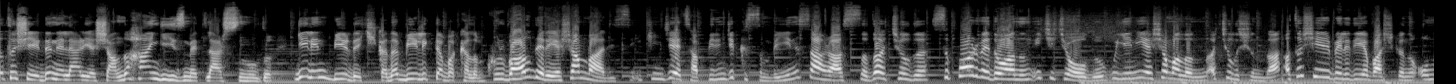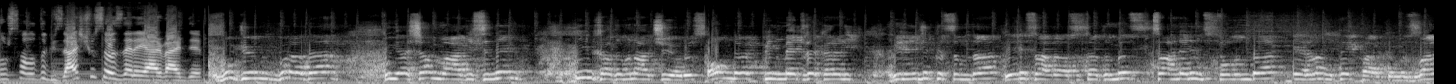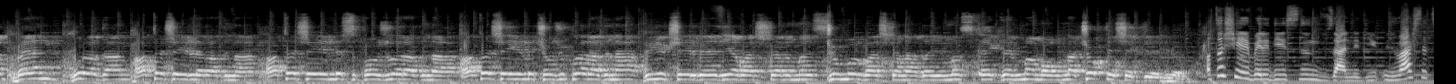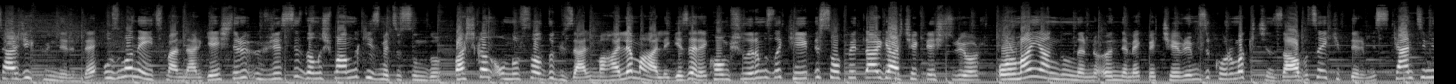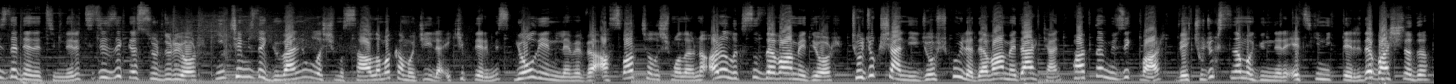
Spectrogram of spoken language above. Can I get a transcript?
Ataşehir'de neler yaşandı, hangi hizmetler sunuldu? Gelin bir dakikada birlikte bakalım. Kurbağalıdere Yaşam Vadisi ikinci etap birinci kısım ve Yeni Sahra stadı açıldı. Spor ve doğanın iç içe olduğu bu yeni yaşam alanının açılışında Ataşehir Belediye Başkanı Onur Saladı Güzel şu sözlere yer verdi. Bugün burada bu yaşam vadisinin ilk adımını açıyoruz. 14 bin metrekarelik birinci kısımda Yeni Sahra stadımız, sahnenin solunda yer alan İpek Parkımız var. Ben buradan Ataşehirler adına, Ataşehirli sporcular adına, Ataşehirli çocuklar adına Büyükşehir Belediye Başkanımız, Cumhurbaşkanı adayımız Ekrem İmamoğlu'na çok teşekkür ediyorum. Ataşehir Belediyesi'nin düzenlediği üniversite tercih günlerinde uzman eğitmenler gençlere ücretsiz danışmanlık hizmeti sundu. Başkan Onur Saladı Güzel mahalle mahalle gezerek komşularımızla keyifli sohbetler gerçekleştiriyor. Orman yangınlarını önlemek ve çevremizi korumak için zabıta ekiplerimiz kentimizde denetimleri titizlikle sürdürüyor. İlçemizde güvenli ulaşımı sağlamak amacıyla ekiplerimiz yol yenileme ve asfalt çalışmalarına aralıksız devam ediyor. Çocuk şenliği coşkuyla devam ederken parkta müzik var ve çocuk sinema günleri etkinlikleri de başladı.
